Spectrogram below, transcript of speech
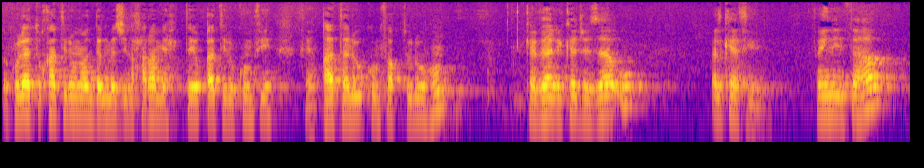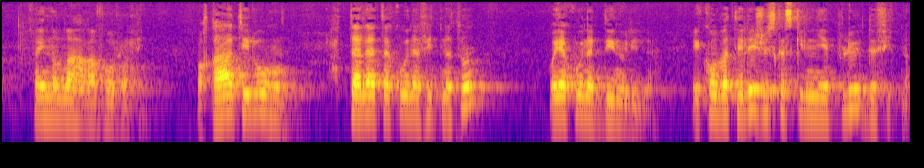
donc ولا تقاتلوا عند المسجد الحرام حتى يقاتلوكم فيه فإن قاتلوكم فاقتلوهم كذلك جزاء الكافرين فإن انتهوا فإن الله غفور رحيم وقاتلوهم حتى لا تكون فتنة ويكون الدين لله et combattez-les jusqu'à ce qu'il n'y ait plus de fitna.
